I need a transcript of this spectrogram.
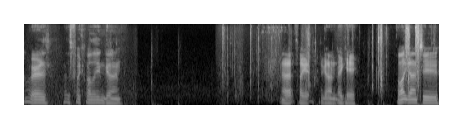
Where, where the fuck all them going? Alright, fuck it. I'm going, okay. I want going to...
